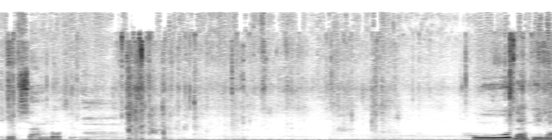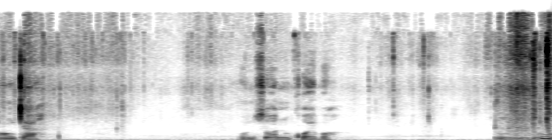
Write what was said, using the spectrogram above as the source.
เทปสามรถหูน่ะพี่น้องจ้ะอ่อนซ่อนน้ำข่อยบ่อือหือ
